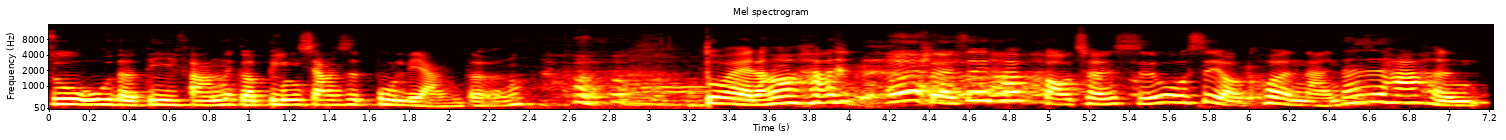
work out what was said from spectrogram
租屋的地方那个冰箱是不良的，对，然后他对，所以他保存食物是有困难，但是他很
